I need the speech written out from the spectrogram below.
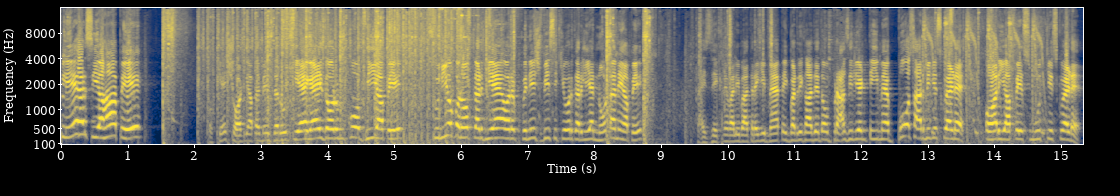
प्लेयर्स यहाँ पे। ओके शॉट यहाँ पे बेस ज़रूर किया है गाइज़ और उनको भी यहाँ पे सुनियो को नॉक कर दिया है और फिनिश भी सिक्योर कर लिया नोटा ने यहाँ पे। गाइस देखने वाली बात रहेगी। मैप एक बार दिखा देता हूँ। ब्राजीलियन टीम है बोस आर्मी की स्क्वाड है और यहाँ पे स्मूथ की स्क्वाड है।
